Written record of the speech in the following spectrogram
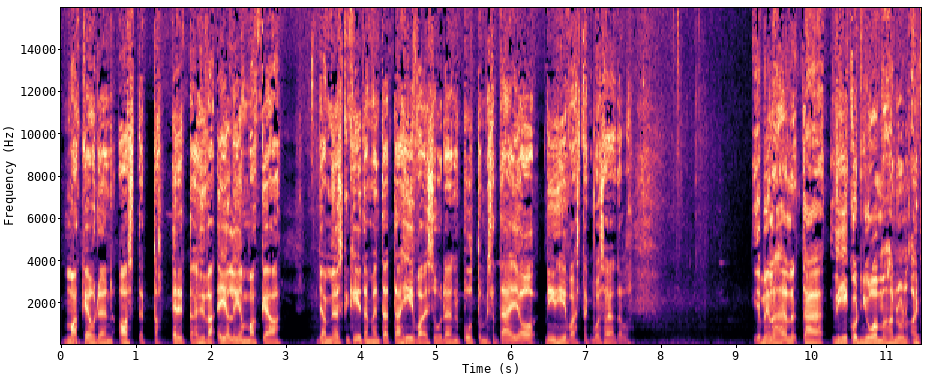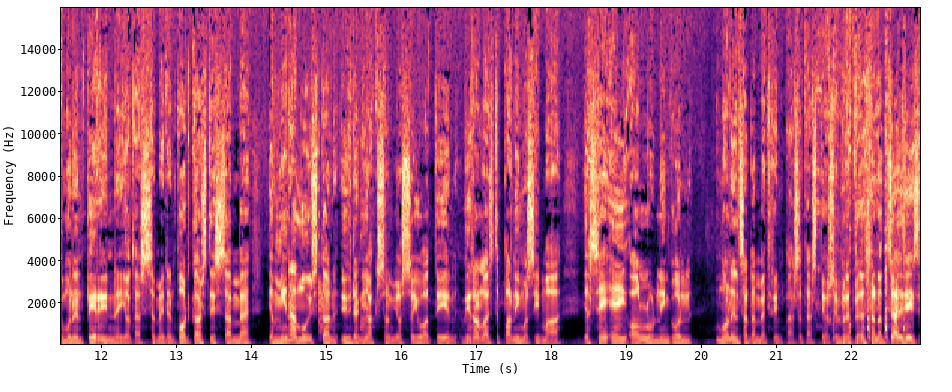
makeuden astetta. Erittäin hyvä, ei ole liian makeaa. Ja myöskin kiitämme tätä hiivaisuuden puuttumista. Tämä ei ole niin hiivaista kuin voisi ajatella. Ja meillähän tämä viikon juomahan on aikamoinen perinne jo tässä meidän podcastissamme. Ja minä muistan yhden jakson, jossa juotiin virolaista panimosimaa. Ja se ei ollut niin kuin monen sadan metrin päässä tästä, jos ymmärrät mitä sanot. Se, siis,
